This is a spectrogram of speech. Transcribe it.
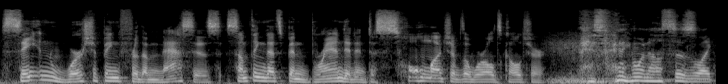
Satan worshiping for the masses, something that's been branded into so much of the world's culture. Is anyone else's like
